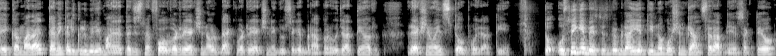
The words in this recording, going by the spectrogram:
एक हमारा केमिकल इक्विलिब्रियम आ जाता है जिसमें फॉरवर्ड रिएक्शन और बैकवर्ड रिएक्शन एक दूसरे के बराबर हो जाते हैं और रिएक्शन वहीं स्टॉप हो जाती है। तो उसी के बेसिस पे बेटा ये तीनों क्वेश्चन के आंसर आप दे सकते हो।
